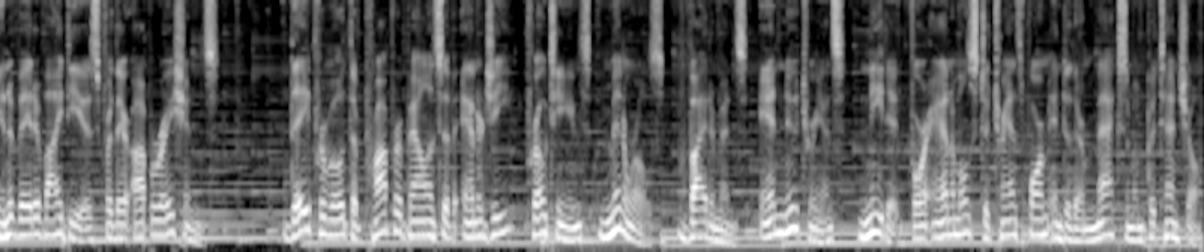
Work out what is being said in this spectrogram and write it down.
innovative ideas for their operations. They promote the proper balance of energy, proteins, minerals, vitamins, and nutrients needed for animals to transform into their maximum potential.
